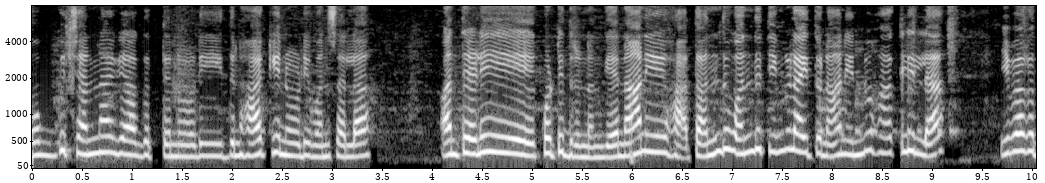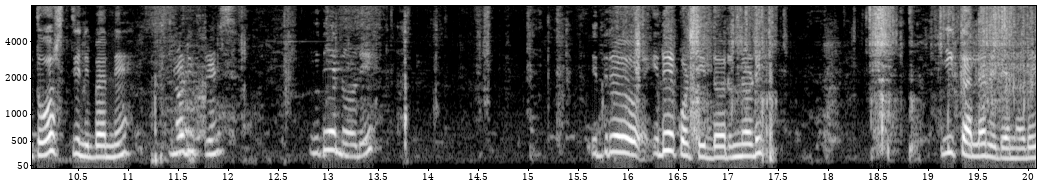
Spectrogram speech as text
ಮೊಗ್ಗು ಚೆನ್ನಾಗಿ ಆಗುತ್ತೆ ನೋಡಿ ಇದನ್ನ ಹಾಕಿ ನೋಡಿ ಒಂದ್ಸಲ ಅಂತೇಳಿ ಕೊಟ್ಟಿದ್ರು ನನಗೆ. ನಾನು ತಂದು ಒಂದು ತಿಂಗಳಾಯಿತು, ನಾನು ಇನ್ನೂ ಹಾಕಲಿಲ್ಲ. ಇವಾಗ ತೋರಿಸ್ತೀನಿ ಬನ್ನಿ. ನೋಡಿ ಫ್ರೆಂಡ್ಸ್ ಇದೇ ನೋಡಿ. ಇದ್ರ ಇದೇ ಕೊಟ್ಟಿದ್ದವ್ರು ನೋಡಿ. ಈ ಕಲರ್ ಇದೆ ನೋಡಿ.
